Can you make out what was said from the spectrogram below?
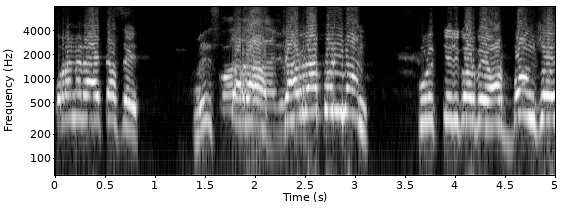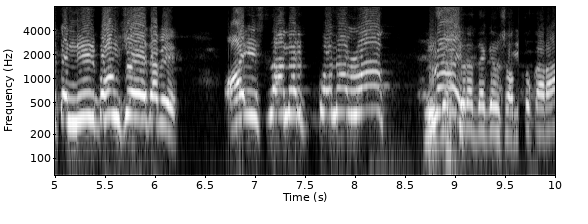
কোরআনের আয়াত আছে মিস্টাররা যাররা পরিমাণ কুরুক্তি করবে ওর বংশ হইতে নির্বংশ হয়ে যাবে। অ ইসলামের কোন লোক নয়। দেখেন সত্য কারা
